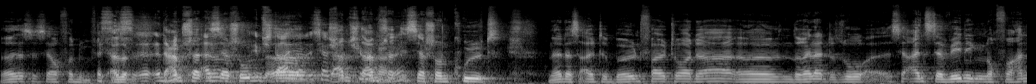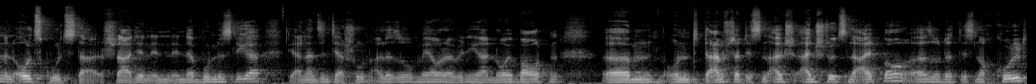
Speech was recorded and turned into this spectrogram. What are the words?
Ja, das ist ja auch vernünftig. Also ist, äh, Darmstadt also ist ja schon im Stadion äh, ist ja schon schöner, Darmstadt ne? ist ja schon Kult. Ne, das alte Böllenfalltor da, äh, so, ist ja eins der wenigen noch vorhandenen Oldschool-Stadien in, in der Bundesliga. Die anderen sind ja schon alle so mehr oder weniger Neubauten. Ähm, und Darmstadt ist ein einstürzender Altbau, also das ist noch Kult.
